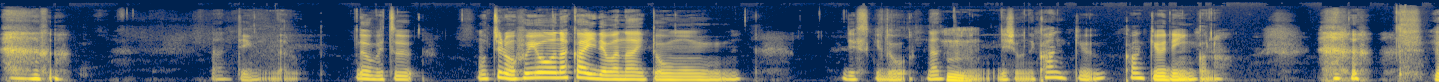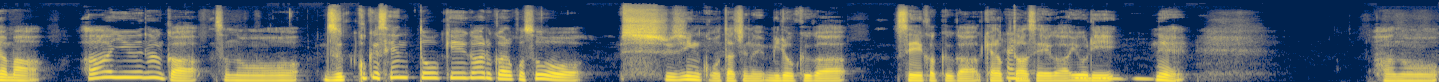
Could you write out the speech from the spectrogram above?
なんて言うんだろう。でも別、もちろん不要な回ではないと思うんですけど、なんて言うんでしょうね。緩急？緩急でいいんかな。いや、まあ、ああいうなんか、その、ずっこけ戦闘系があるからこそ、主人公たちの魅力が、性格が、キャラクター性がよりね、あの、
